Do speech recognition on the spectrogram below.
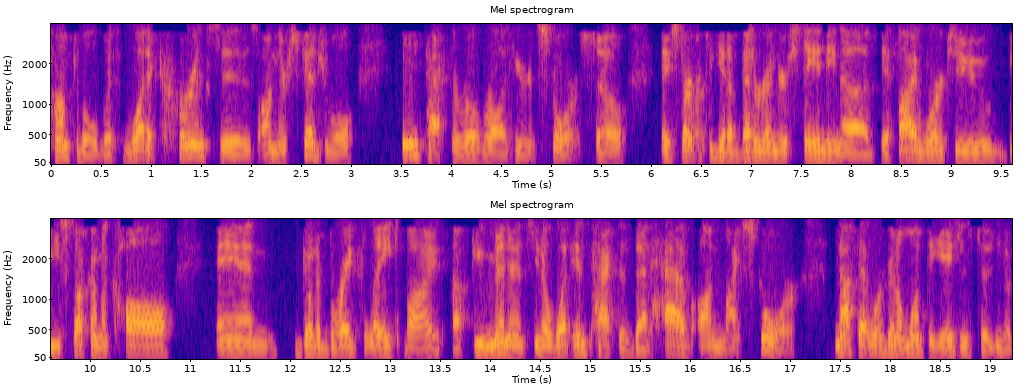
comfortable with what occurrences on their schedule impact their overall adherence scores. So they start to get a better understanding of if I were to be stuck on a call and go to break late by a few minutes, you know, what impact does that have on my score? Not that we're going to want the agents to, you know,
